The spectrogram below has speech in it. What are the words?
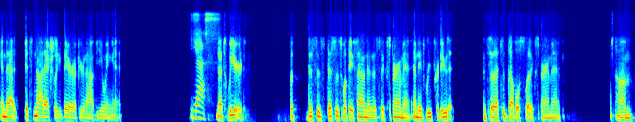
and that it's not actually there if you're not viewing it. Yes. That's weird. But this is this is what they found in this experiment and they've reproduced it. And so that's a double slit experiment. Um,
